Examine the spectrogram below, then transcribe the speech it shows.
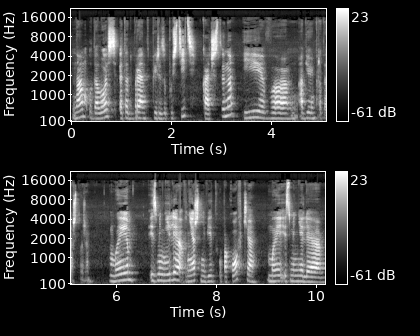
Нам удалось этот бренд перезапустить качественно и в объеме продаж тоже. Мы изменили внешний вид упаковки, мы изменили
